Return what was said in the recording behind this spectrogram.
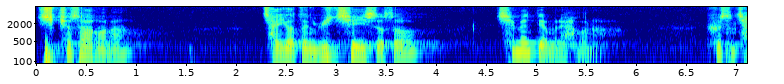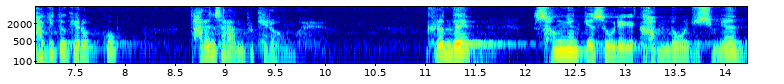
시켜서 하거나, 자기가 어떤 위치에 있어서 체면 때문에 하거나, 그것은 자기도 괴롭고, 다른 사람도 괴로운 거예요. 그런데 성령께서 우리에게 감동을 주시면,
